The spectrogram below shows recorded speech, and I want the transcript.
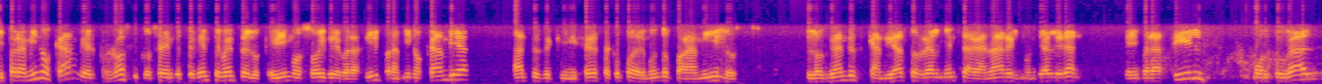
y para mí no cambia el pronóstico, o sea, independientemente de lo que vimos hoy de Brasil, para mí no cambia. Antes de que iniciara esta Copa del Mundo, para mí los los grandes candidatos realmente a ganar el mundial eran eh, Brasil, Portugal,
